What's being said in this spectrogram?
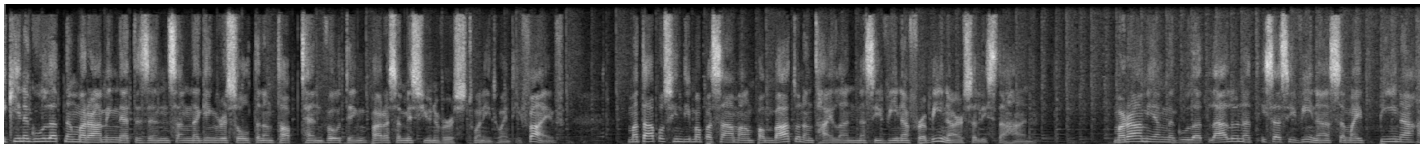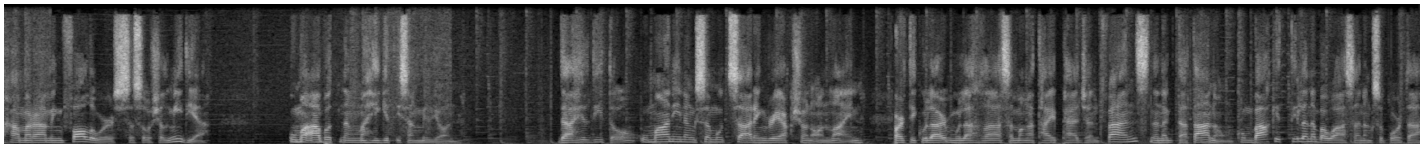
Ikinagulat ng maraming netizens ang naging resulta ng top 10 voting para sa Miss Universe 2025, matapos hindi mapasama ang pambato ng Thailand na si Vina Frabinar sa listahan. Marami ang nagulat lalo na't isa si Vina sa may pinakakamaraming followers sa social media. Umaabot ng mahigit isang milyon. Dahil dito, umani ng samut-saring reaksyon online, partikular mula sa mga Thai pageant fans na nagtatanong kung bakit tila nabawasan ang suporta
